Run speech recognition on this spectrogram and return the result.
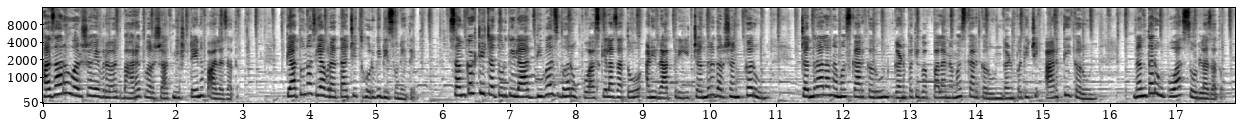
हजारो वर्ष हे व्रत भारतवर्षात निष्ठेनं पाळलं जातं. त्यातूनच या व्रताची थोरवी दिसून येते. संकष्टी चतुर्थीला दिवसभर उपवास केला जातो आणि रात्री चंद्रदर्शन करून चंद्राला नमस्कार करून गणपती बाप्पाला नमस्कार करून गणपतीची आरती करून नंतर उपवास सोडला जातो.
